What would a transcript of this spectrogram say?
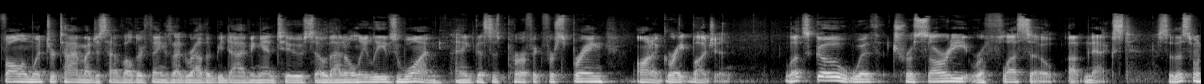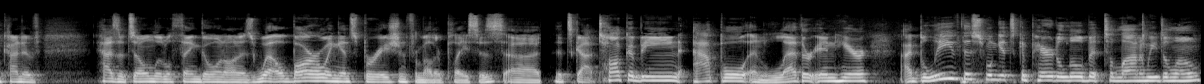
fall and winter time, I just have other things I'd rather be diving into. So that only leaves one. I think this is perfect for spring on a great budget. Let's go with Trussardi Riflesso up next. So this one kind of has its own little thing going on as well, borrowing inspiration from other places. Uh, it's got tonka bean, apple, and leather in here. I believe this one gets compared a little bit to La Nuit de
